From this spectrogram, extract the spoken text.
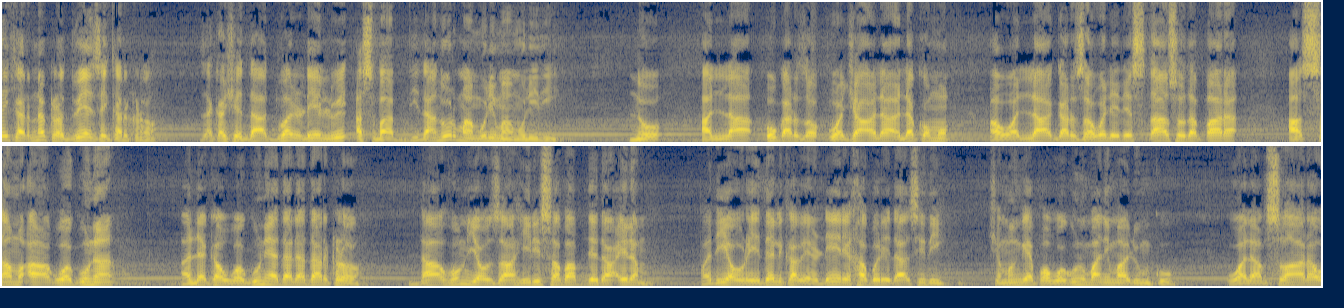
ذکر نه کړه دوی ذکر کړه ځکه چې دا دوه ډېر لوی اسباب دي دا نور معمولی معمولی دي نو الله وګرځو وجعل لكم او الله ګرځولې د ستاسو د پاره السمع غوګونه الکه غوګونه دل درکړو دا هم یو ظاهری سبب دی د علم په دې اوریدل کوي ډېری خبرې داسې دي چې مونږه په غوګونو باندې معلوم کو ول ابصار او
